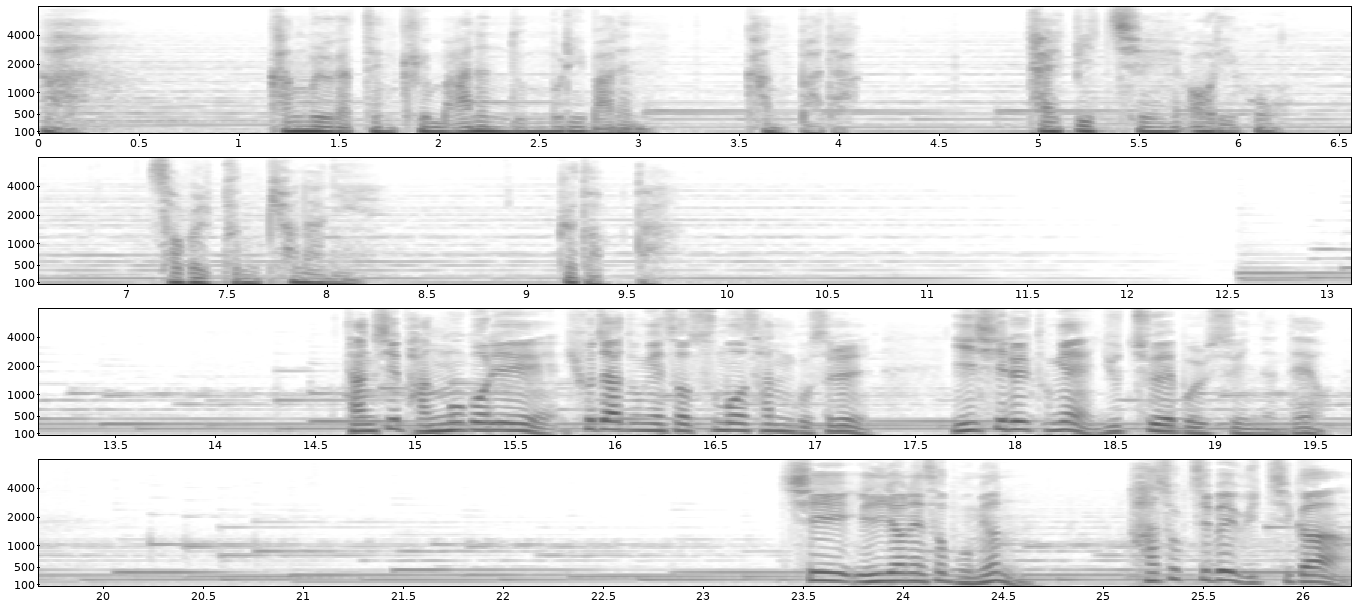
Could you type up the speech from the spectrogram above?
아, 강물 같은 그 많은 눈물이 마른 강바닥. 달빛이 어리고 서글픈 편안이 끝없다. 당시 박모걸이 효자동에서 숨어 산 곳을 이 시를 통해 유추해 볼 수 있는데요. 시 1년에서 보면 하숙집의 위치가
